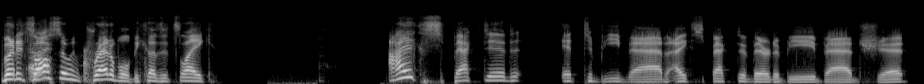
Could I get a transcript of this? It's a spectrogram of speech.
But it's And I- also incredible because it's like I expected it to be bad. I expected there to be bad shit.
